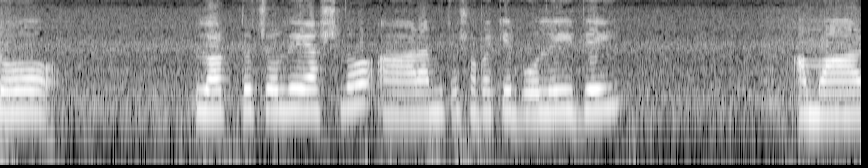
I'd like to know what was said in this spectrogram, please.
তো লট তো চলে আসলো, আর আমি তো সবাইকে বলেই দেই, আমার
